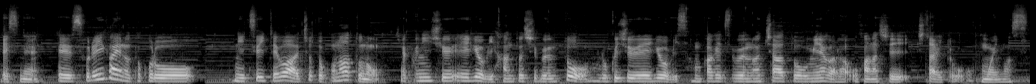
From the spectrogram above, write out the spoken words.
ですね。で、それ以外のところについては、ちょっとこの後の120営業日半年分と60営業日3ヶ月分のチャートを見ながらお話ししたいと思います。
